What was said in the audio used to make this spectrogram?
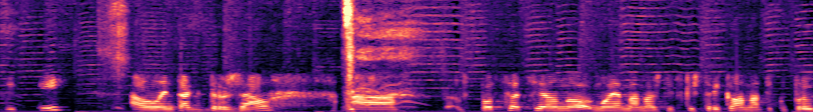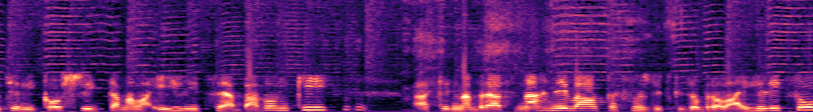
vždycky, ale len tak držal a v podstate ono, moja mama vždycky štrikala ma takú prútený košík, tam mala ihlice a bavlnky a keď ma brat nahneval, tak som vždycky zobrala ihlicu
